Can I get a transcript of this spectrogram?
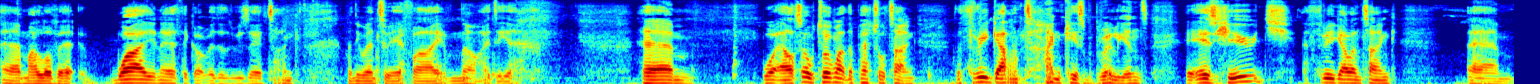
Um, I love it. Why on earth they got rid of the reserve tank when they went to EFI? I have no idea. Um, what else? Oh, talking about the petrol tank. The three gallon tank is brilliant. It is huge. A three gallon tank um,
